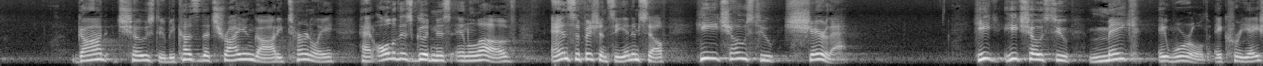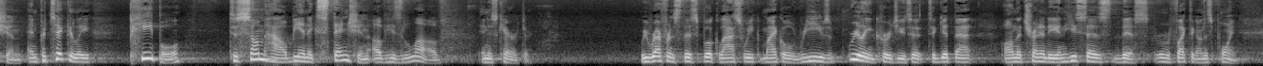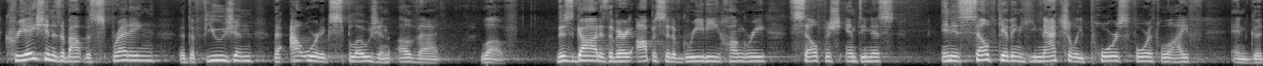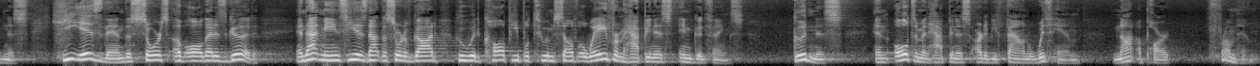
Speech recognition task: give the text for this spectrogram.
God chose to because the triune God eternally had all of this goodness and love and sufficiency in himself. He chose to share that. He, he chose to make a world, a creation, and particularly people to somehow be an extension of his love and his character. We referenced this book last week. Michael Reeves really encouraged you to, to get that on the Trinity, and he says this, reflecting on this point creation is about the spreading, the diffusion, the outward explosion of that love. This God is the very opposite of greedy, hungry, selfish emptiness. In his self giving, he naturally pours forth life and goodness. He is then the source of all that is good. And that means he is not the sort of God who would call people to himself away from happiness in good things. Goodness and ultimate happiness are to be found with him, not apart from him.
